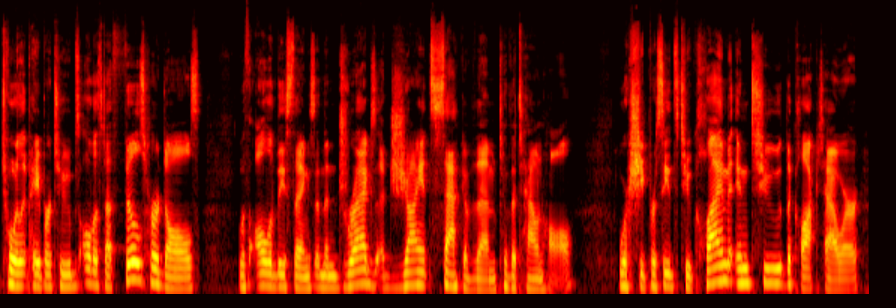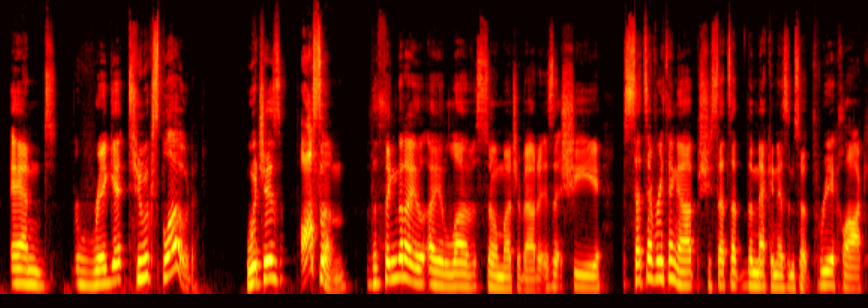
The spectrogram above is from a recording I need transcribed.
toilet paper tubes, all this stuff, fills her dolls with all of these things, and then drags a giant sack of them to the town hall where she proceeds to climb into the clock tower and rig it to explode, which is awesome. The thing that I, I love so much about it is that she sets everything up. She sets up the mechanism so at three o'clock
